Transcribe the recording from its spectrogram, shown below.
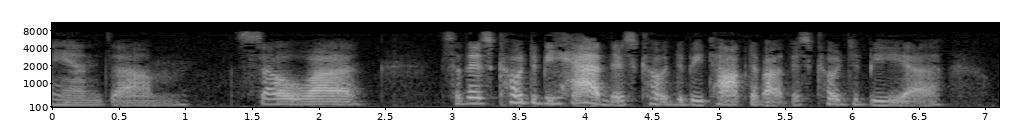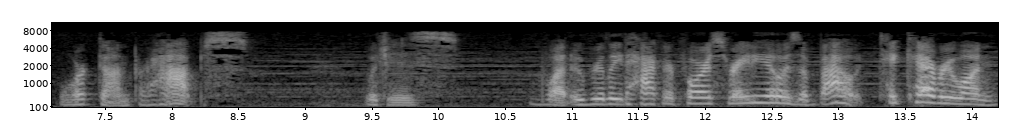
and um, so uh, so there's code to be had. There's code to be talked about. There's code to be uh, worked on, perhaps, which is what Uber Leet Hacker Force Radio is about. Take care, everyone.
